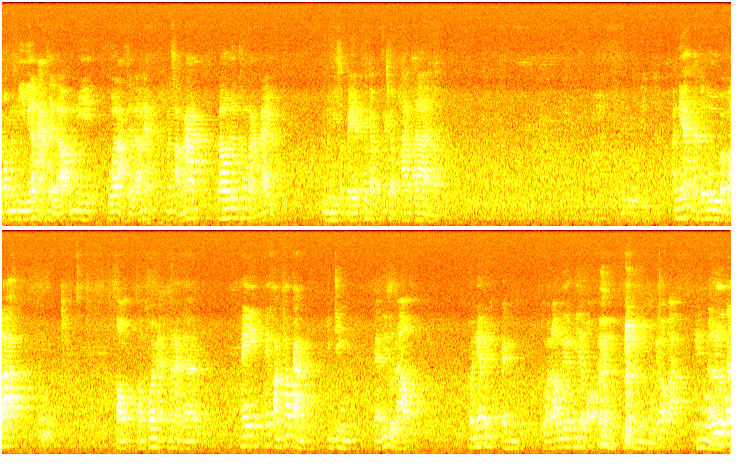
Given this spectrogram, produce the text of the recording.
พอมันมีเนื้อหาเสร็จแล้วมันมีตัวหลักเสร็จแล้วเนี่ย มันสามารถเล่าเรื่องข้างหลังได้คือมันมีสเปซให้กับให้กับภาพได้ครับไม่ดูอันเนี้ยอาจจะดูแบบว่าสองสองคนอะมันอาจจะ ให้ให้ความเท่ากันจริงๆ แต่ที่สุดแล้วคนเนี้ยเป็นเป็นตัวเล่าเรื่องที่จะบอกไม่ออกปะถ้าดูถ้า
